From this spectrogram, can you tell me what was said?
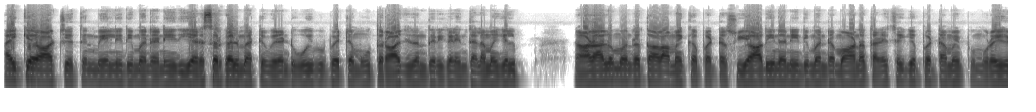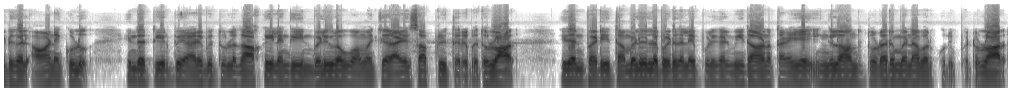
ஐக்கிய ராச்சியத்தின் மேல் நீதிமன்ற நீதியரசர்கள் மற்றும் இரண்டு ஓய்வு பெற்ற மூத்த ராஜதந்திரிகளின் தலைமையில் நாடாளுமன்றத்தால் அமைக்கப்பட்ட சுயாதீன நீதிமன்றமான தடை செய்யப்பட்ட அமைப்பு முறையீடுகள் ஆணைக்குழு இந்த தீர்ப்பை அறிவித்துள்ளதாக இலங்கையின் வெளியுறவு அமைச்சர் அலி சப்ரி தெரிவித்துள்ளார். இதன்படி தமிழீழ விடுதலை புலிகள் மீதான தடையை இங்கிலாந்து தொடரும் என அவர் குறிப்பிட்டுள்ளார்.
